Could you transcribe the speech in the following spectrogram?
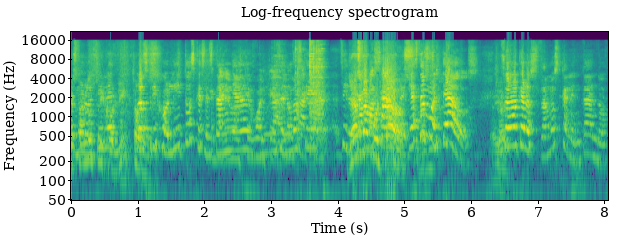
están los frijolitos? Los frijolitos que se están ya. Ya están volteados. Ya están volteados. Solo que los estamos calentando.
